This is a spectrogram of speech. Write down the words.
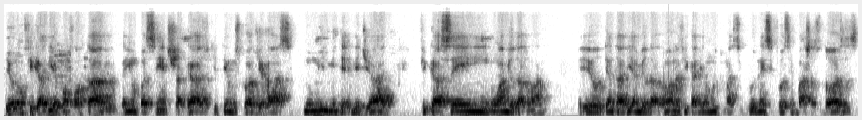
Eu não ficaria confortável em um paciente chagas que tem um score de raça no mínimo intermediário, ficar sem um amiodarona. Eu tentaria amiodarona, ficaria muito mais seguro, nem se fossem baixas doses,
